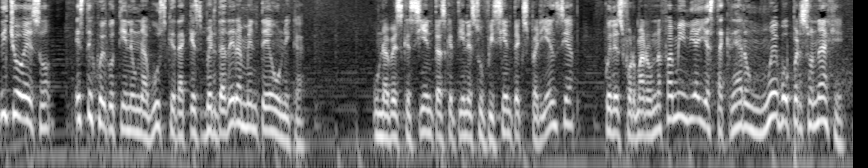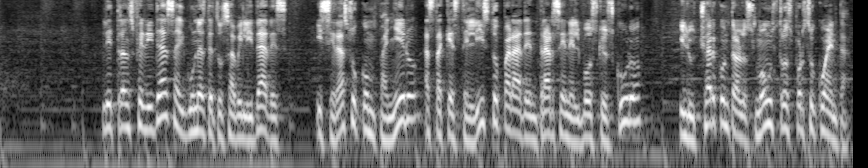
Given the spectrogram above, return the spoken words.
Dicho eso, este juego tiene una búsqueda que es verdaderamente única. Una vez que sientas que tienes suficiente experiencia, puedes formar una familia y hasta crear un nuevo personaje. le transferirás algunas de tus habilidades y serás su compañero hasta que esté listo para adentrarse en el bosque oscuro y luchar contra los monstruos por su cuenta.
